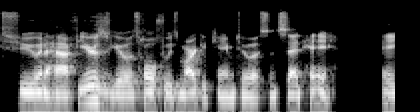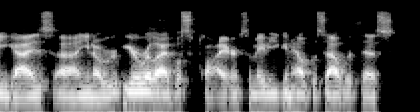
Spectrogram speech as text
two and a half years ago is Whole Foods Market came to us and said, "Hey, hey, you guys, uh, you know you're a reliable supplier, so maybe you can help us out with this.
